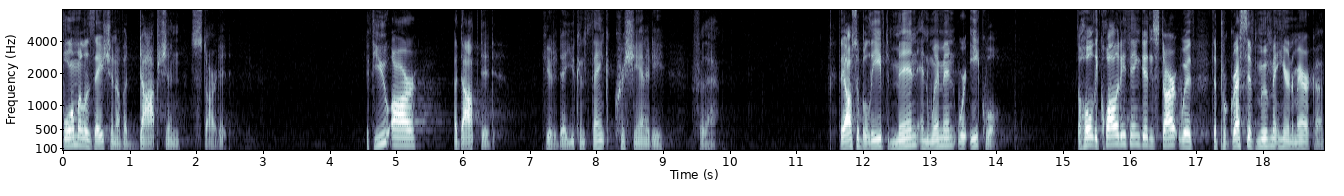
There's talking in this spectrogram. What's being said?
formalization of adoption started. If you are adopted here today, you can thank Christianity for that. They also believed men and women were equal. The whole equality thing didn't start with the progressive movement here in America,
